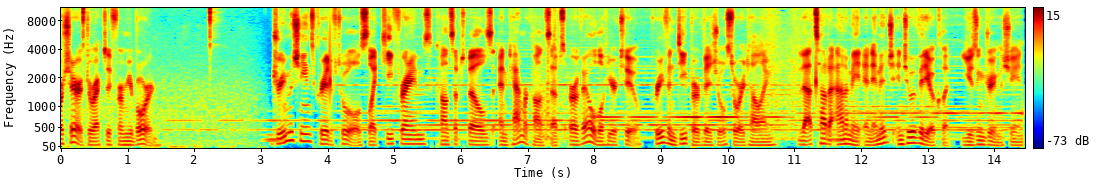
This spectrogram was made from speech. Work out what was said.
or share it directly from your board. Dream Machine's creative tools like keyframes, concept builds, and camera concepts are available here too, for even deeper visual storytelling. That's how to animate an image into a video clip using Dream Machine.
